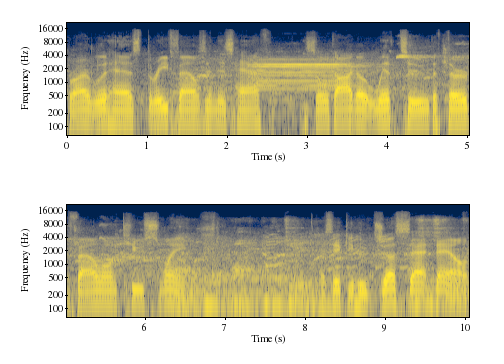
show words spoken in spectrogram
Briarwood has three fouls in this half. Sylacauga with two. The third foul on Q Swain. As Hickey, who just sat down,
